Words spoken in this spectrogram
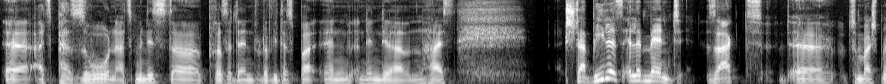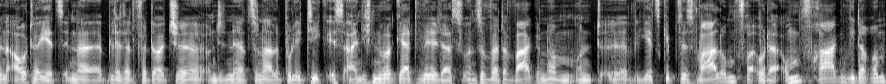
äh, als Person, als Ministerpräsident oder wie das in, in den Niederlanden heißt, stabiles Element, sagt äh, zum Beispiel ein Autor jetzt in der Blätter für deutsche und internationale Politik, ist eigentlich nur Gerd Wilders und so wird er wahrgenommen. Und äh, jetzt gibt es Wahlumfragen oder Umfragen wiederum.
